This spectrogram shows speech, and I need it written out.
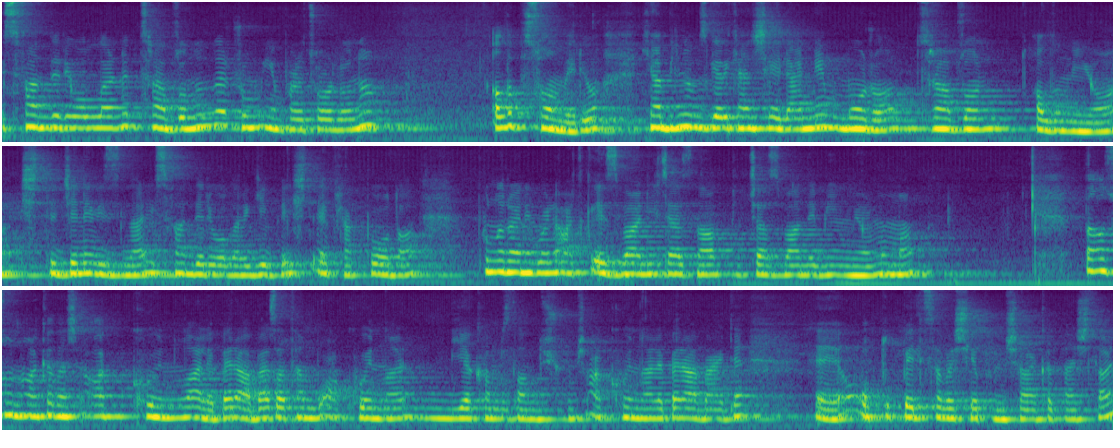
İskender yollarını, Trabzon'un da Rum İmparatorluğunu alıp son veriyor. Yani bilmemiz gereken şeyler ne? Moro, Trabzon alınıyor. İşte Cenevizliler, İskender yolları gibi işte Eflak, Boğdan. Bunları hani böyle artık ezberleyeceğiz, ne yapacağız ben de bilmiyorum ama daha sonra arkadaşlar ak koyunlarla beraber zaten bu ak koyunlar yakamızdan düşmüş. Ak koyunlarla beraber de e, Otlukbeli Savaşı yapılmış arkadaşlar.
